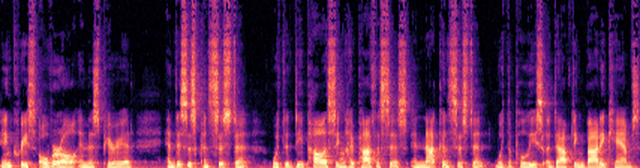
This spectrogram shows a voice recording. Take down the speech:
increase overall in this period, and this is consistent with the depolicing hypothesis and not consistent with the police adopting body cams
